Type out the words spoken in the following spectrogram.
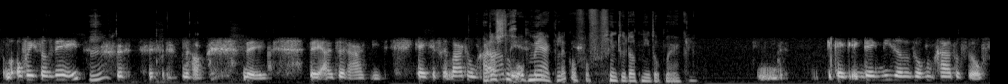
Of ik dat weet? Huh? nou, nee, nee, uiteraard niet. Kijk, het, waar het om maar dat is toch opmerkelijk, of, of vindt u dat niet opmerkelijk? Kijk, ik denk niet dat het erom gaat of, of,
